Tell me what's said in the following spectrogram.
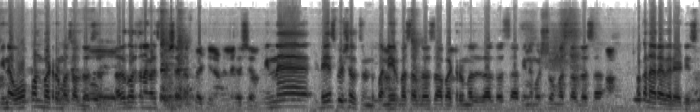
പിന്നെ ഓപ്പൺ ബട്ടർ മസാല ദോശ. അത് കുറച്ച് ഞങ്ങൾ സ്പെഷ്യൽ സ്പെഷ്യൽ പിന്നെ ഡേ സ്പെഷ്യൽസ് ഉണ്ട് പനീർ മസാല ദോശ ബട്ടർ മസാല ദോശ പിന്നെ മഷ്റൂം മസാല ദോശ. ഒക്കെ നിറയെ വെറൈറ്റീസ്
